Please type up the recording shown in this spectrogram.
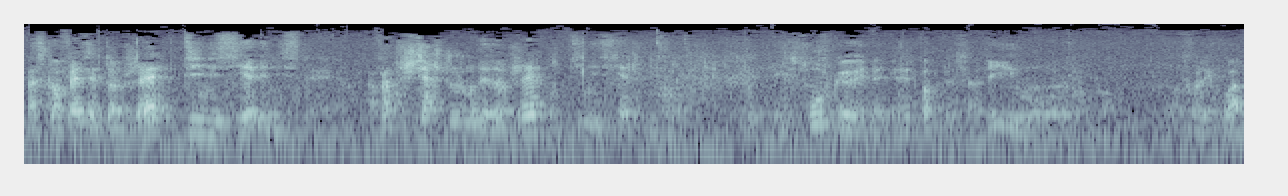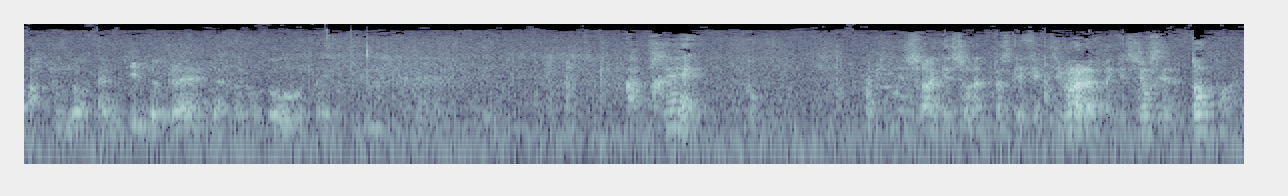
Parce qu'en fait, cet objet t'initie à des mystères. Enfin, tu cherches toujours des objets pour t'initier à des mystères. Et il se trouve qu'il y a des époques de sa vie où on, on les voit partout dans tel type d'objet, puis après dans d'autres. et- Après, pour continuer sur la question, de- parce qu'effectivement, la vraie question, c'est la temporalité.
